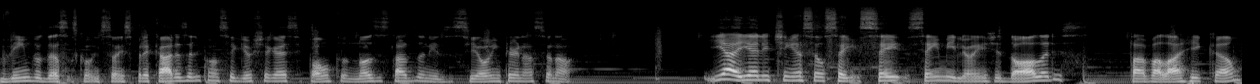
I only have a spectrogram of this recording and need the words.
vindo dessas condições precárias, ele conseguiu chegar a esse ponto nos Estados Unidos, CEO internacional. E aí ele tinha seus 100, 100 milhões de dólares, estava lá ricão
